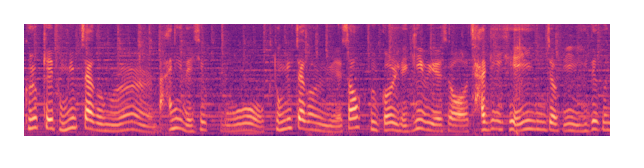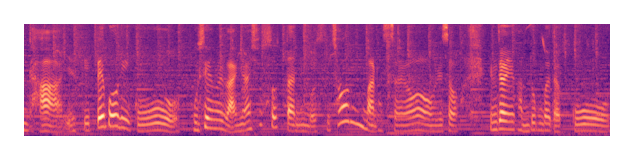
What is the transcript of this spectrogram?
그렇게 독립자금을 많이 내시고 그 독립자금을 위해서 그걸 내기 위해서 자기 개인적인 이득은 다 이렇게 빼버리고 고생을 많이 하셨었다는 것을 처음 알았어요. 그래서 굉장히 감동받았고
